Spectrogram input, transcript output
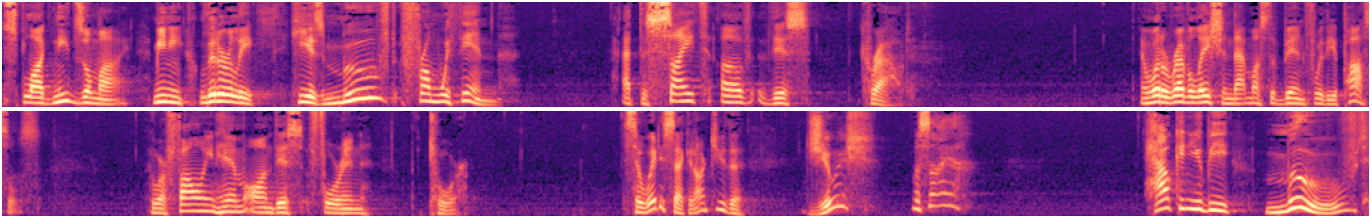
splanchnizomai, meaning literally, he is moved from within at the sight of this crowd. And what a revelation that must have been for the apostles who are following him on this foreign tour. So, wait a second, aren't you the Jewish Messiah? How can you be moved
